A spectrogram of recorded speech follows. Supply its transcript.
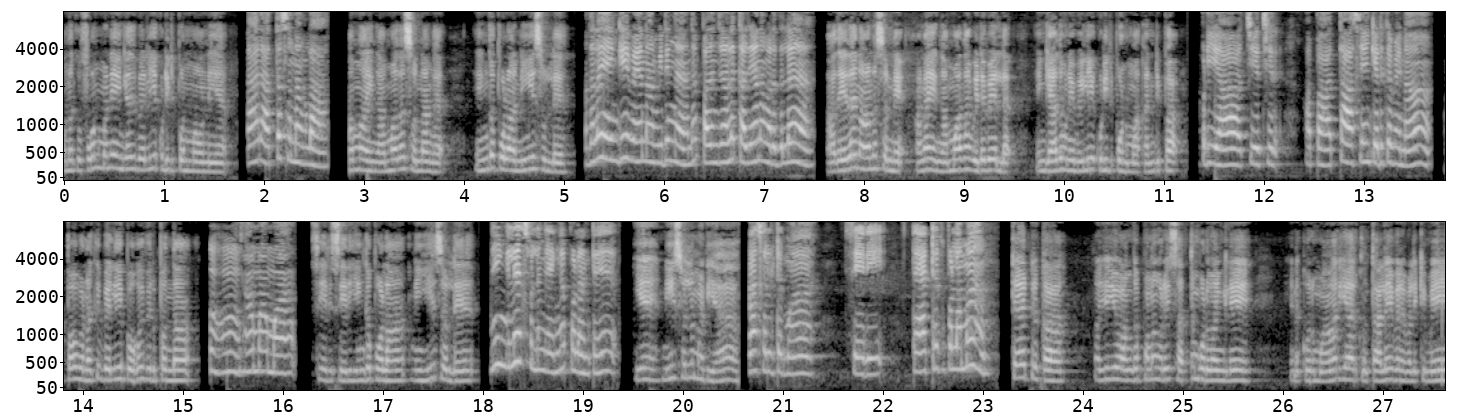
உனக்கு ஃபோன் பண்ணி எங்கேயாவது வெளியே கூட்டிட்டு போகணுமா உன்னைய? யார் அத்தை சொன்னாங்களா? ஆமா எங்க அம்மா தான் சொன்னாங்க. எங்க போலாம்? நீயே சொல்லு. அதெல்லாம் எங்கேயும் அதான் பதினஞ்சு நாள் கல்யாணம் வருதுல்ல? அதே தான் நானும் சொன்னேன். ஆனா எங்க அம்மா தான் விடவே இல்லை. எங்கேயாவது உன்னை வெளியே கூட்டிட்டு போகணுமா? கண்டிப்பா. அப்படியா? சரி சரி. அப்ப அத்தை ஆசையும் கெடுக்க வேணாம் அப்பா உனக்கு வெளியே போக விருப்பம் தான் ம், ம், ஆமா ஆமா. சரி சரி. எங்க போலாம்? நீயே சொல்லு. நீங்களே சொல்லுங்க எங்க போலான்ட்டு. ஏன் நீ சொல்ல மாட்டியா? நான் சொல்லட்டுமா? சரி. தேட்டருக்கு போலாமா? தேட்டருக்கா ஐயோ அங்க போனா ஒரே சத்தம் போடுவாங்களே. எனக்கு ஒரு மாதிரியா இருக்கும் தலைவலி வலிக்குமே.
